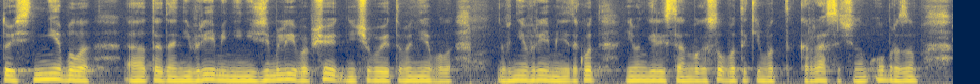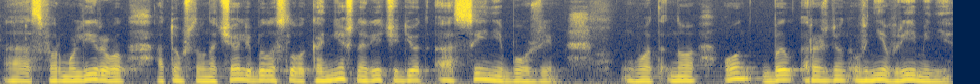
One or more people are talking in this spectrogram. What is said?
То есть не было тогда ни времени, ни земли, вообще ничего этого не было вне времени. Так вот, евангелист Иоанн Богослов вот таким вот красочным образом э, сформулировал о том, что вначале было слово. Конечно, речь идет о Сыне Божьем, вот, но Он был рожден вне времени.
